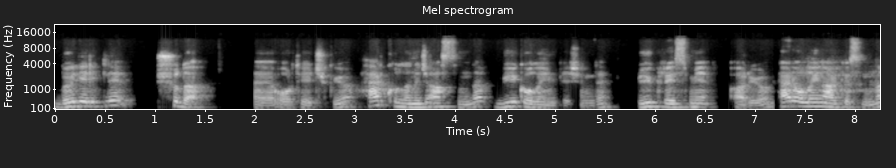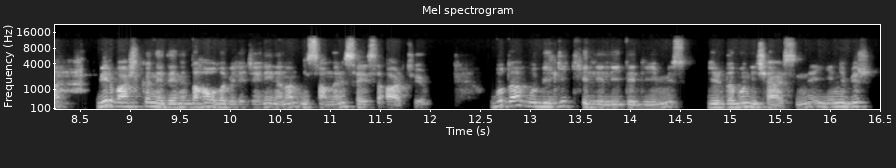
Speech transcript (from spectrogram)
Böylelikle şu da e, ortaya çıkıyor. Her kullanıcı aslında büyük olayın peşinde, büyük resmi arıyor. Her olayın arkasında bir başka nedeni daha olabileceğine inanan insanların sayısı artıyor. Bu da bu bilgi kirliliği dediğimiz girdabın içerisinde yeni bir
